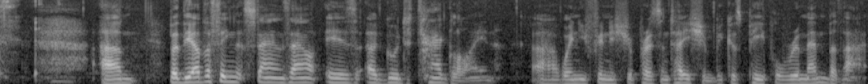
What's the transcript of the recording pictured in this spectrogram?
um, but the other thing that stands out is a good tagline uh, when you finish your presentation because people remember that.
